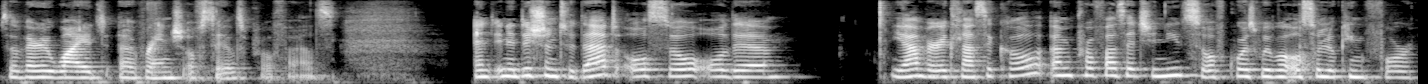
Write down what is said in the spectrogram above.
so a very wide uh, range of sales profiles. And in addition to that, also all the yeah very classical um, profiles that you need. So of course we were also looking for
